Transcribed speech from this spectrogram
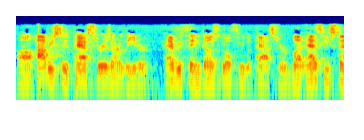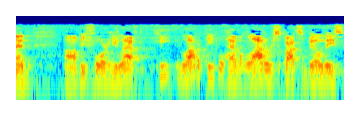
Uh, obviously, the pastor is our leader. Everything does go through the pastor. But as he said uh, before he left. He, a lot of people have a lot of responsibilities.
